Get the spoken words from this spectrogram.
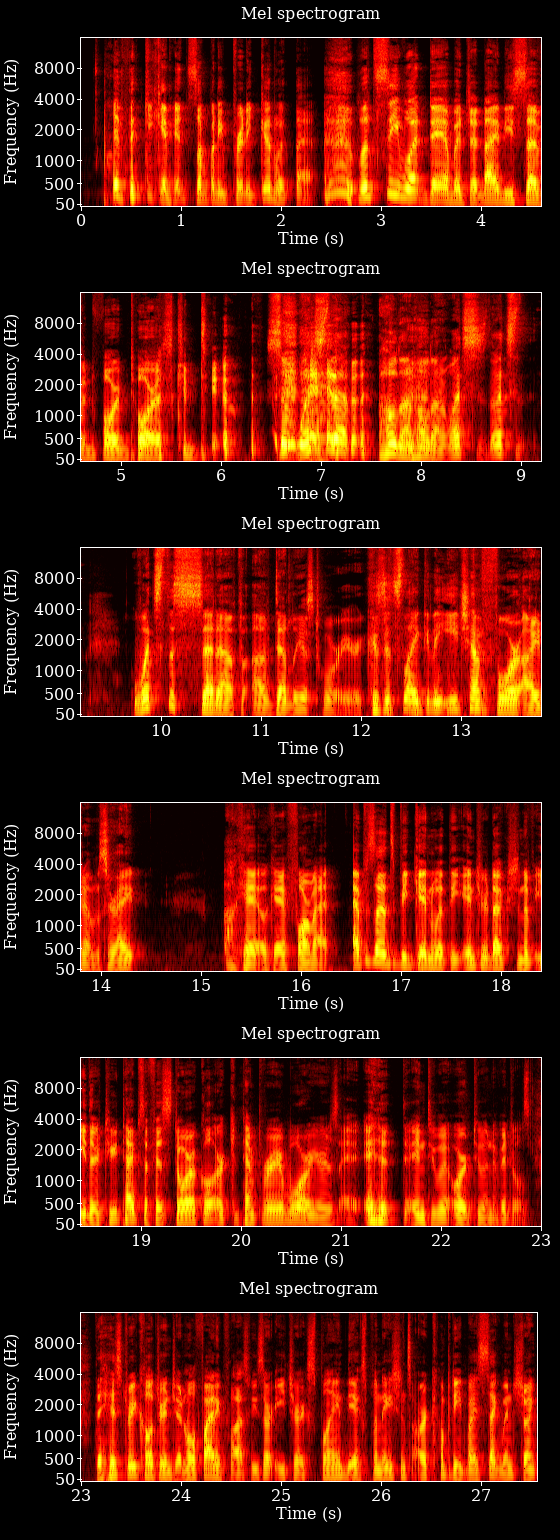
I think he can hit somebody pretty good with that. Let's see what damage a 97 Ford Taurus can do. So what's the? hold on, hold on. What's what's what's the setup of Deadliest Warrior? Because it's like they each have four items, right? Okay, okay, format. Episodes begin with the introduction of either two types of historical or contemporary warriors eh, eh, into it or to individuals. The history, culture, and general fighting philosophies are each are explained. The explanations are accompanied by segments showing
